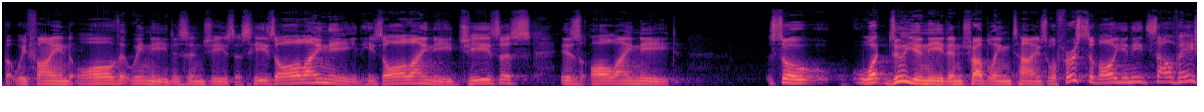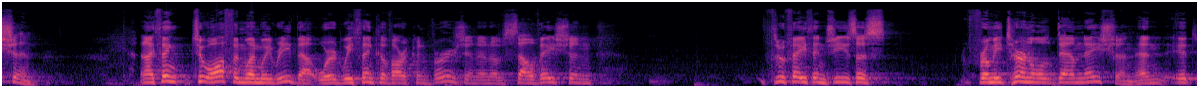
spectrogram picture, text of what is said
But we find all that we need is in Jesus. He's all I need. He's all I need. Jesus is all I need. So, what do you need in troubling times? Well, first of all, you need salvation. And I think too often when we read that word, we think of our conversion and of salvation through faith in Jesus from eternal damnation. And it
